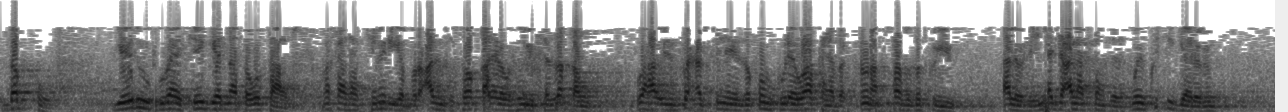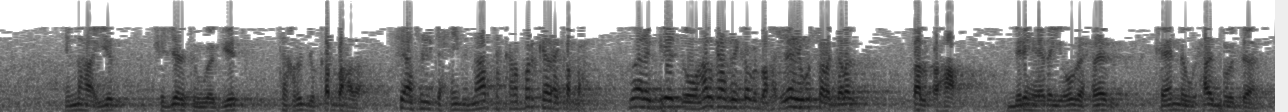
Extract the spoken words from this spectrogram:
شيء جيد ناس كبه هذا وهو جيد دبقه جيدو كباية شيء جيد ناس وطال مركز التمر يبرع عدم تسوق عليه وهو يتزقم وهو إذن كعب سنة يزقوم كله واقع يبقون أصاف ضدك يو قالوا إن جعلنا فتنة ويكسي قالوا منه إنها يد شجرة وجيد تخرج كبحها في أصل الجحيم النار تكبر كذا كبح ولا جيد وهل كذا كبح إلهي وصل قلب طلعها مره هذا يقول حاد كأنه حاد مودا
